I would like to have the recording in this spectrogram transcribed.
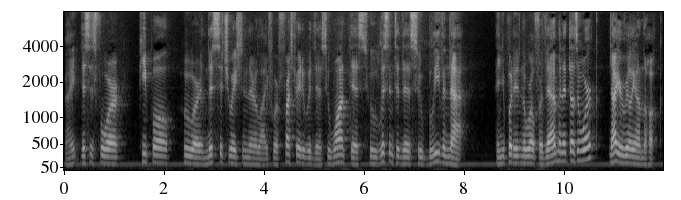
right? This is for people who are in this situation in their life, who are frustrated with this, who want this, who listen to this, who believe in that, and you put it in the world for them and it doesn't work, now you're really on the hook.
